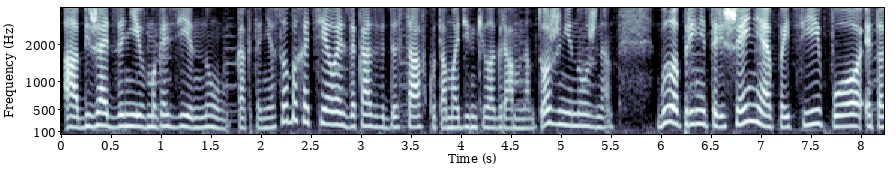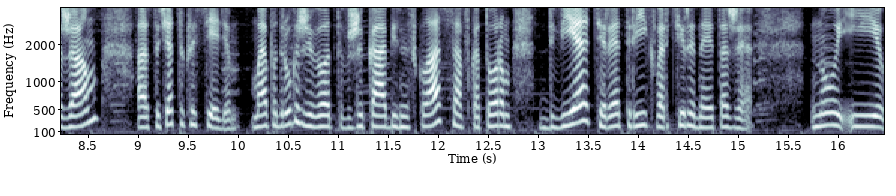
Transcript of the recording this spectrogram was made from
а бежать за ней в магазин, ну, как-то не особо хотелось, заказывать доставку, там, один килограмм нам тоже не нужно. Было принято решение пойти по этажам, а, стучаться к соседям. Моя подруга живет в ЖК бизнес-класса, в котором 2-3 квартиры на этаже. Ну и,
